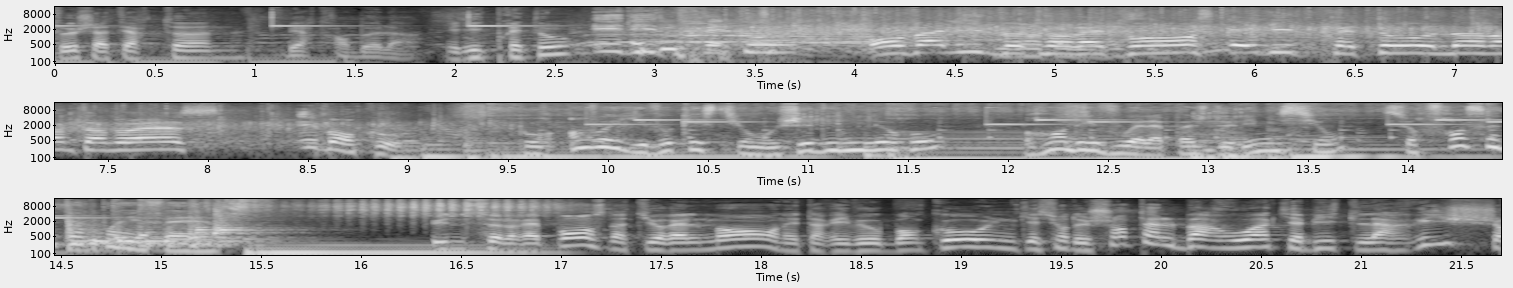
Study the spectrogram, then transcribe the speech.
Feu Chatterton, Bertrand Belin. Edith Preto Edith Preto, on valide votre réponse. Edith Preto, Love and Tendresse et Banco. Pour envoyer vos questions au jeu des 1000 euros, rendez-vous à la page de l'émission sur franceinter.fr. Une seule réponse, naturellement. On est arrivé au banco. Une question de Chantal Barrois qui habite La Riche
